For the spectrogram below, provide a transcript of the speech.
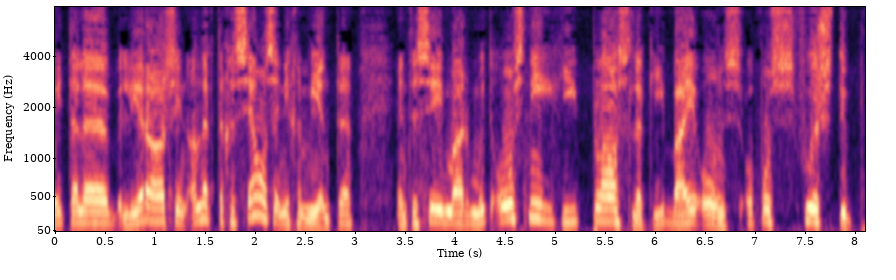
met hulle leraars en ander te gesels in die gemeente en te sê maar moet ons nie hier plaaslik hier by ons op ons voorstoep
